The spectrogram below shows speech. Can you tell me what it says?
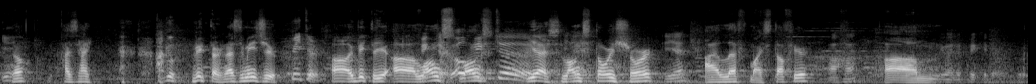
Yeah. No? Hi, hi. Good. Victor, nice to meet you. Peter. Uh, Victor, yeah, uh, long, Oh, long, Victor. yes, long Yeah. story short, Yeah. I left my stuff here. Uh huh. Um, You want to pick it up?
